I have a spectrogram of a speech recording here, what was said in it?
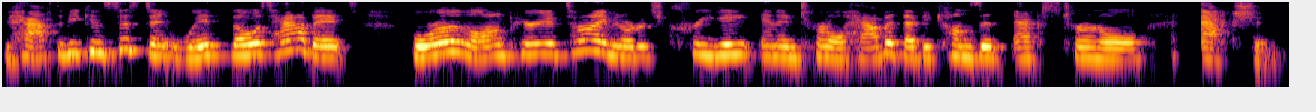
You have to be consistent with those habits for a long period of time in order to create an internal habit that becomes an external action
